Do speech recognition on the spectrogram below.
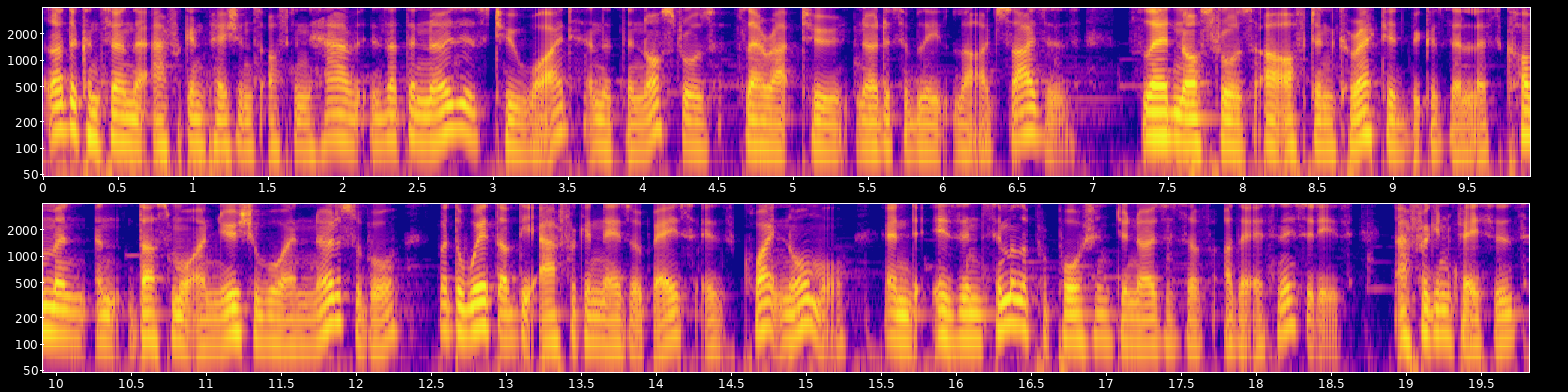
Another concern that African patients often have is that the nose is too wide and that the nostrils flare out to noticeably large sizes, Flared nostrils are often corrected because they're less common and thus more unusual and noticeable, but the width of the African nasal base is quite normal and is in similar proportion to noses of other ethnicities. African faces,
